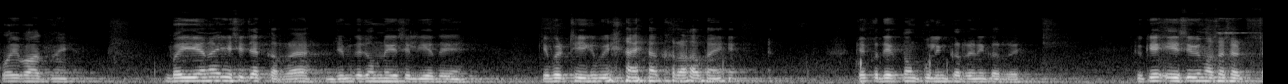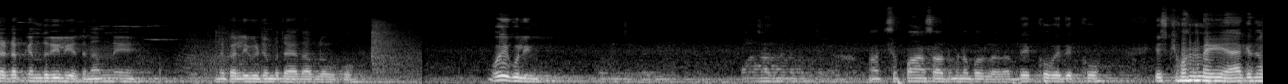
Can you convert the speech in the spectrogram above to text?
कोई बात नहीं। भाई ये ना एसी चेक कर रहा है। जिम के जो हमने एसी लिए थे। कि भाई ठीक भी हैं या ख़राब हैं। कि देखता हूँ कूलिंग कर रहे नहीं कर रहे। क्योंकि एसी भी हमारा सेटअप के अंदर ही लिए थे ना हमने। मैंने पहली वीडियो में बताया था आप लोगों को। वही कूलिंग अच्छा पाँच सात मिनट बाद लगा। देखो भाई, देखो। इसके मन में ये है कि जो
